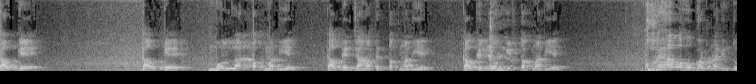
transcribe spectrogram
কাউকে কাউকে মোল্লার তকমা দিয়ে, কাউকে জামাতের তকমা দিয়ে, কাউকে জঙ্গির তকমা দিয়ে, ভয়াবহ ঘটনা কিন্তু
